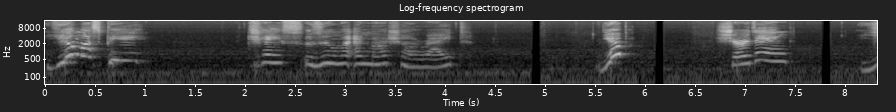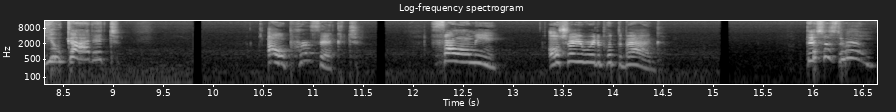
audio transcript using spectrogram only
You must be Chase, Zuma, and Marshall, right? Yep. Sure thing. You got it. Oh, perfect. Follow me. I'll show you where to put the bag. This is the room.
